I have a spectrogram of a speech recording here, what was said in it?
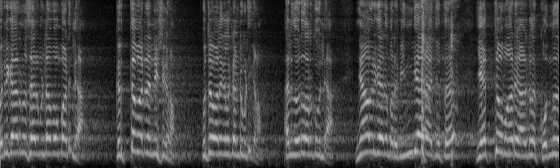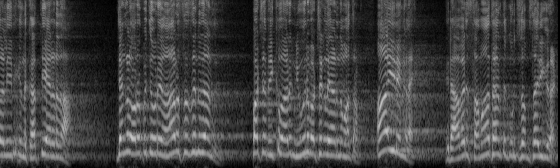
ഒരു കാരണവശാലും ഉണ്ടാവാൻ പാടില്ല. കൃത്യമായിട്ട് അന്വേഷിക്കണം. കുറ്റവാളികളെ കണ്ടുപിടിക്കണം. അതിൽ ഒരു തർക്കമില്ല ഞാൻ ഒരു കാര്യം പറയും. ഇന്ത്യ രാജ്യത്ത് ഏറ്റവും ഏറെ ആളുകളെ കൊന്നു തള്ളിയിരിക്കുന്ന കത്തി ആരുടേതാ ഞങ്ങൾ ഉറപ്പിച്ച് പറയും ആർ എസ് എസിന്റെതാണ് പക്ഷേ മിക്കവാറും ന്യൂനപക്ഷങ്ങളെയാണെന്ന് മാത്രം. ആയിരങ്ങളെ. ഇത് അവർ സമാധാനത്തെക്കുറിച്ച് സംസാരിക്കുകയാണ്.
